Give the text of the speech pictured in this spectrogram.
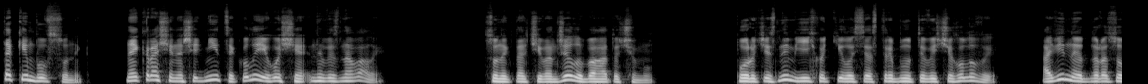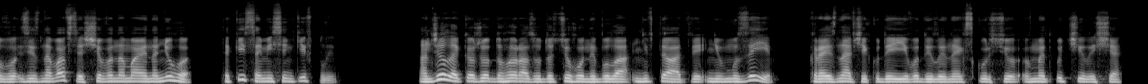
Таким був соник. Найкращі наші дні це коли його ще не визнавали. Соник навчив Анжелу багато чому. Поруч із ним їй хотілося стрибнути вище голови, а він неодноразово зізнавався, що вона має на нього такий самісінький вплив. Анжела, яка жодного разу до цього не була ні в театрі, ні в музеї, краєзнавчий, куди її водили на екскурсію в медучилище,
